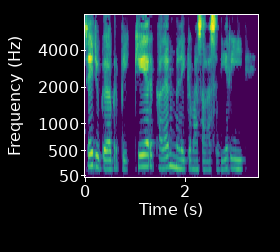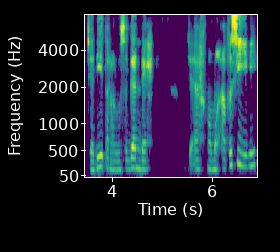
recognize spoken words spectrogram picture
Saya juga berpikir kalian memiliki masalah sendiri, jadi terlalu segan deh. Ya, ngomong apa sih ini?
